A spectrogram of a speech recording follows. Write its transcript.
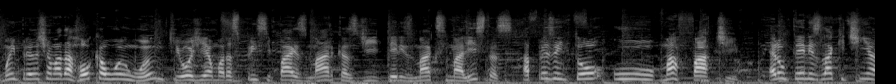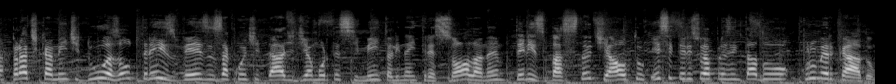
uma empresa chamada Roca One One, que hoje é uma das principais marcas de tênis maximalistas, apresentou o Mafate, era um tênis lá que tinha praticamente duas ou três vezes a quantidade de amortecimento ali na entressola, né? Tênis bastante alto. Esse tênis foi apresentado pro mercado.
